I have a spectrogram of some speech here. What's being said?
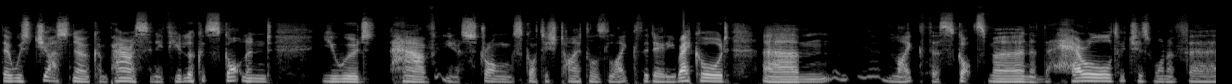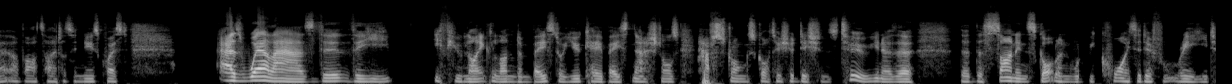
there was just no comparison. If you look at Scotland, you would have you know strong Scottish titles like the Daily Record, um, like the Scotsman and the Herald, which is one of uh, of our titles in NewsQuest, as well as the the if you like, London-based or UK-based nationals have strong Scottish editions too. You know, the, the the Sun in Scotland would be quite a different read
